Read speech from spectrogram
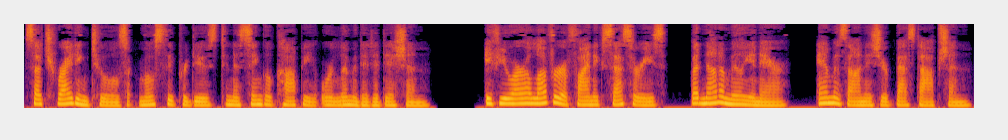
Such writing tools are mostly produced in a single copy or limited edition. If you are a lover of fine accessories, but not a millionaire, Amazon is your best option.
